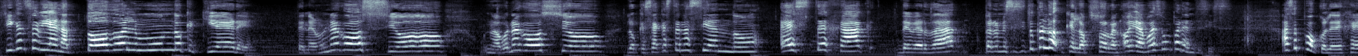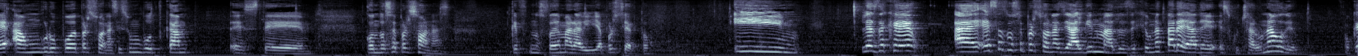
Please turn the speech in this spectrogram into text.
Fíjense bien, a todo el mundo que quiere tener un negocio, un nuevo negocio, lo que sea que estén haciendo, este hack de verdad, pero necesito que lo, que lo absorban. Oigan, voy a hacer un paréntesis. Hace poco le dejé a un grupo de personas, hice un bootcamp este, con 12 personas, que nos fue de maravilla, por cierto. Y les dejé a esas 12 personas y a alguien más, les dejé una tarea de escuchar un audio, ¿ok?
